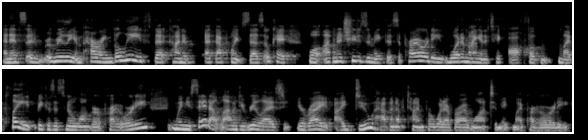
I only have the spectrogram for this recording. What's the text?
and it's a really empowering belief that kind of at that point says, okay, well, I'm going to choose to make this a priority. What am I going to take off of my plate because it's no longer a priority? When you say it out loud, you realize you're right. I do have enough time for whatever I want to make my priority.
